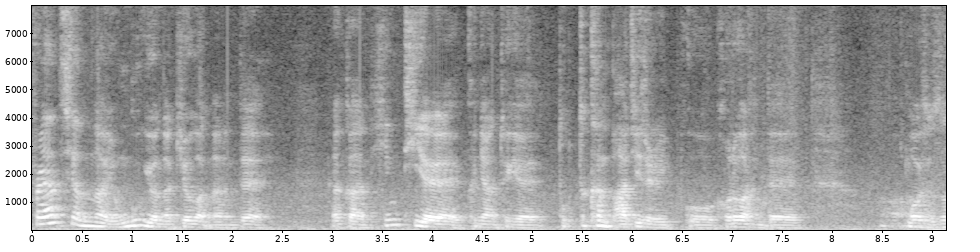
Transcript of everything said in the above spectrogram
프랑스였나 영국이었나 기억 안 나는데 약간 흰 티에 그냥 되게 독특한 바지를 입고 걸어가는데 어, 멋있었어?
